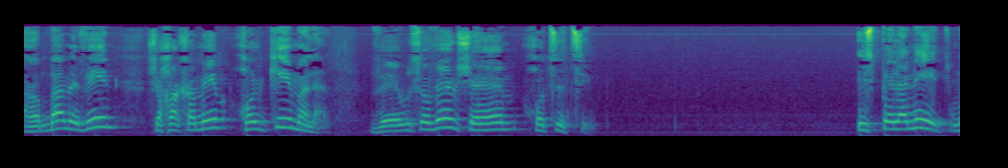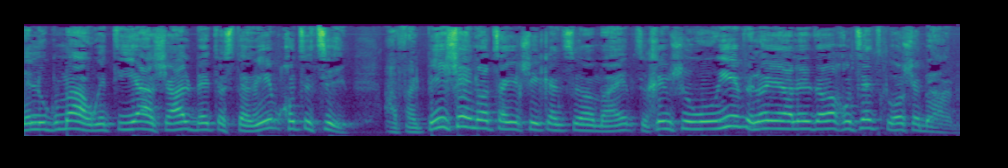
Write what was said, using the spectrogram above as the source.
הרמב"ם מבין שחכמים חולקים עליו, והוא סובר שהם חוצצים. הספלנית, מלוגמה ורטייה שעל בית הסתרים חוצצים. אף על פי שאינו צריך שייכנסו המים, צריכים שהוא ראויים ולא יעלה דבר חוצץ כמו שבארנו.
